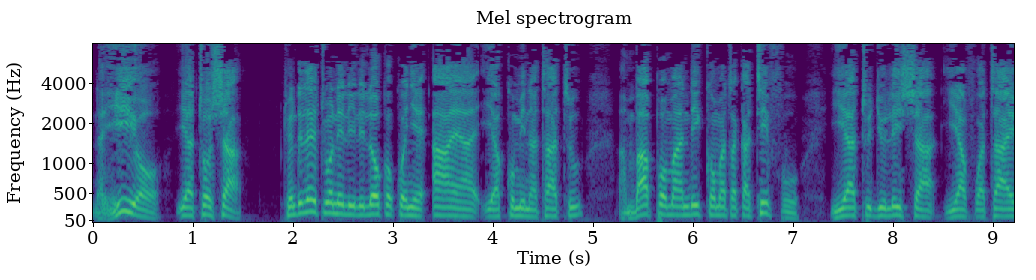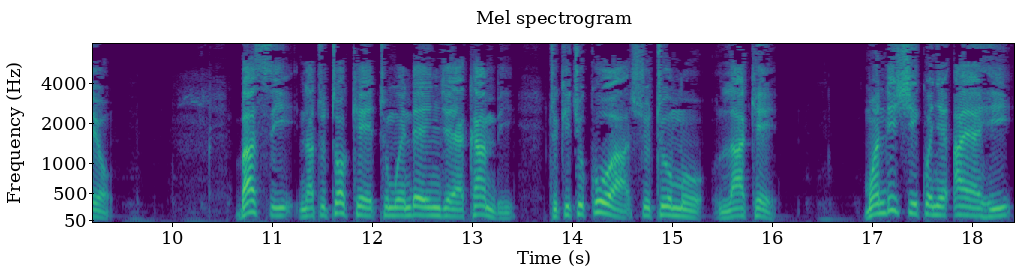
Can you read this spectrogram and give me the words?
na hiyo yatosha. Tuendelee tuone lililoko kwenye aya ya 13 ambapo maandiko matakatifu yatujulisha yafuatayo. Basi na tutoke tumwendee nje ya kambi tukichukua shutumu lake. Mwandishi kwenye aya hii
